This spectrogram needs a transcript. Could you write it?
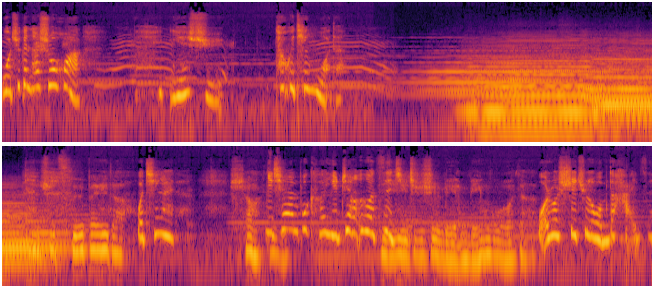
我去跟他说话，也许他会听我的。你是慈悲的，我亲爱的，上帝，你千万不可以这样恶自己。你一直是怜悯我的。我若失去了我们的孩子，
